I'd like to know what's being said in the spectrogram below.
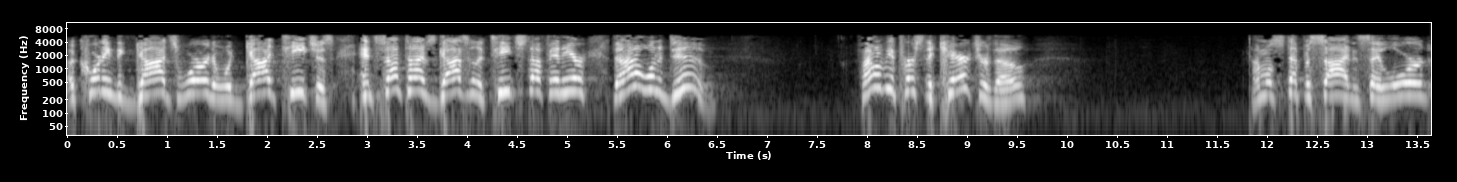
according to God's Word and what God teaches. And sometimes God's going to teach stuff in here that I don't want to do. If I want to be a person of character, though, I'm going to step aside and say, Lord,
